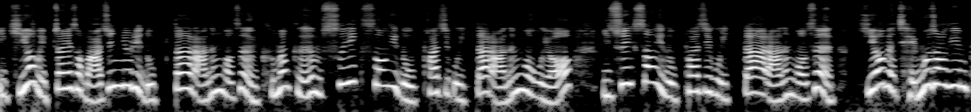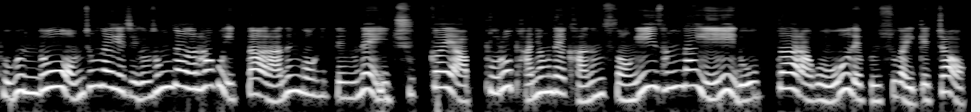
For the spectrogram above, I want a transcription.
이 기업 입장에서 마진율이 높다라는 것은 그만큼 수익성이 높아지고 있다라는 거고요. 이 수익성이 높아지고 있다라는 것은 기업의 재무적인 부분도 엄청나게 지금 성장을 하고 있다라는 나오는 거기 때문에 이 주가에 앞으로 반영될 가능성이 상당히 높다라고 네, 볼 수가 있겠죠.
